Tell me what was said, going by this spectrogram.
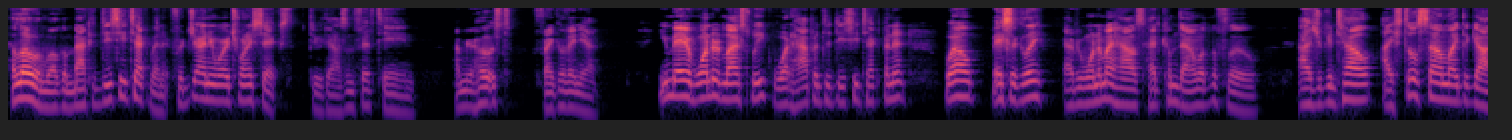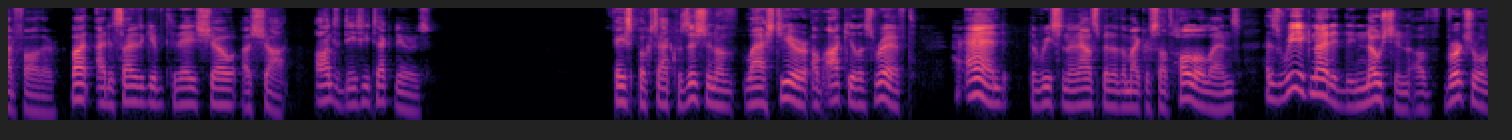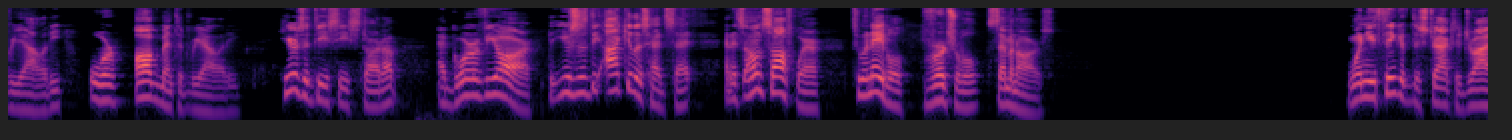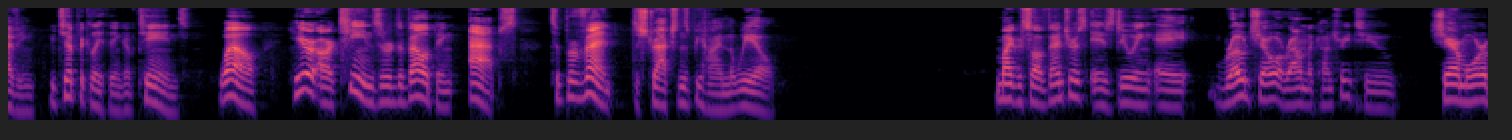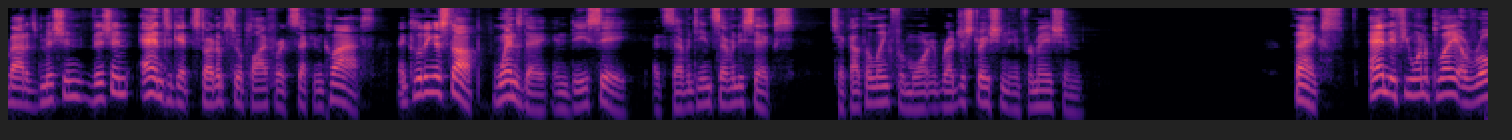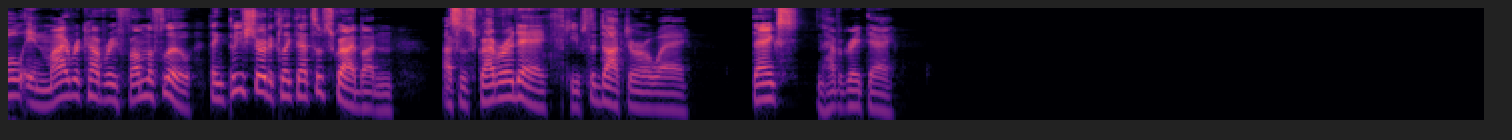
Hello and welcome back to DC Tech Minute for January 26th, 2015. I'm your host, Frank Lavinia. You may have wondered last week what happened to DC Tech Minute. Well, basically, everyone in my house had come down with the flu. As you can tell, I still sound like the Godfather, but I decided to give today's show a shot. On to DC Tech News. Facebook's acquisition of last year of Oculus Rift and the recent announcement of the Microsoft HoloLens has reignited the notion of virtual reality or augmented reality. Here's a DC startup, Agora VR, that uses the Oculus headset and its own software to enable virtual seminars. When you think of distracted driving, you typically think of teens. Well, here are teens that are developing apps to prevent distractions behind the wheel. Microsoft Ventures is doing a roadshow around the country to share more about its mission, vision, and to get startups to apply for its second class, including a stop Wednesday in DC at 1776. Check out the link for more registration information. Thanks. And if you want to play a role in my recovery from the flu, then be sure to click that subscribe button. A subscriber a day keeps the doctor away. Thanks, and have a great day.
